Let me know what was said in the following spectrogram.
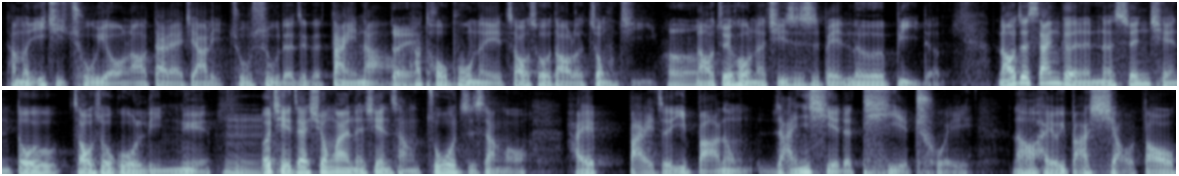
他们一起出游，然后带来家里住宿的这个戴娜，对，他头部呢也遭受到了重击。嗯。然后最后呢，其实是被勒毙的。然后这三个人呢，生前都遭受过凌虐。嗯。而且在凶案的现场，桌子上哦，还摆着一把那种染血的铁锤，然后还有一把小刀。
